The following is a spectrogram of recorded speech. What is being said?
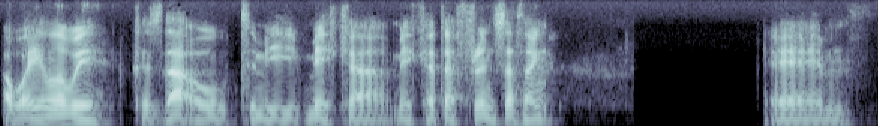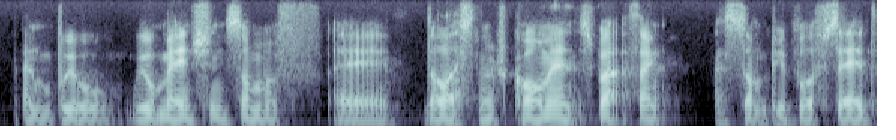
a while away, because that'll to me make a make a difference. I think. Um, and we'll we'll mention some of uh, the listeners' comments, but I think as some people have said,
